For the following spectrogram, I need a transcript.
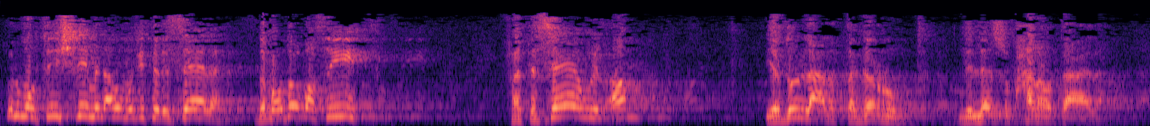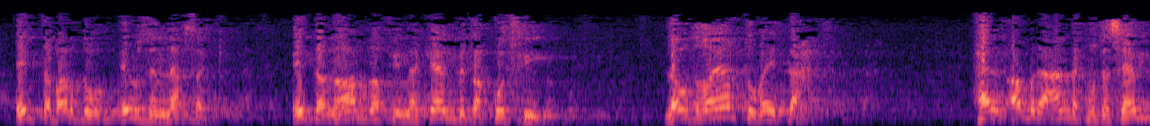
يقول ما قلتليش ليه من أول ما جيت الرسالة؟ ده موضوع بسيط. فتساوي الأمر يدل على التجرد لله سبحانه وتعالى. أنت برضو أوزن نفسك. أنت النهارده في مكان بتقود فيه. لو اتغيرت وبقيت تحت هل الأمر عندك متساوي؟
